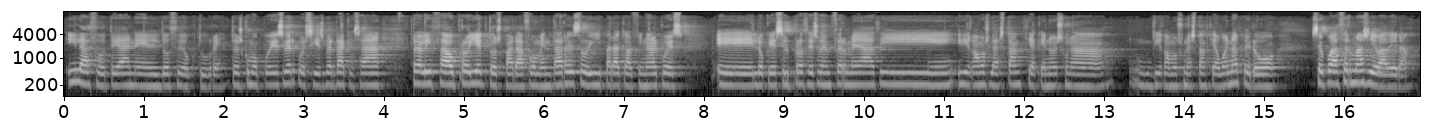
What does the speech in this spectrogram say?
y la azotea en el 12 de octubre. Entonces, como podéis ver, pues sí es verdad que se han realizado proyectos para fomentar eso y para que al final, pues, eh, lo que es el proceso de enfermedad y, digamos la estancia, que no es una, digamos, una estancia buena, pero se puede hacer más llevadera.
